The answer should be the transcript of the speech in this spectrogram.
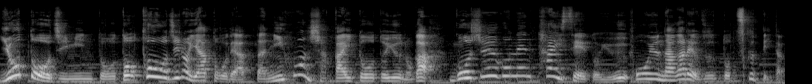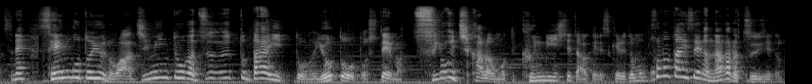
与党自民党と当時の野党であった日本社会党というのが、55年体制という、こういう流れをずっと作っていたんですね。戦後というのは、自民党がずっと第一党の与党として、まあ、強い力を持って君臨してたわけですけれども、この体制が長らく続いてたと。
